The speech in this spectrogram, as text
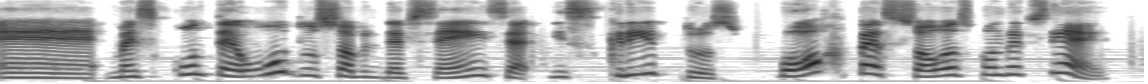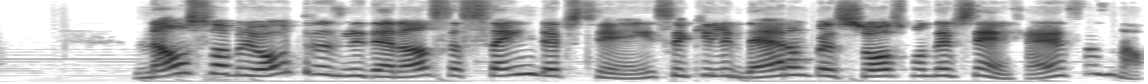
é, mas conteúdos sobre deficiência escritos por pessoas com deficiência. Não sobre outras lideranças sem deficiência que lideram pessoas com deficiência. Essas não.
